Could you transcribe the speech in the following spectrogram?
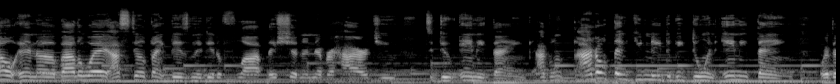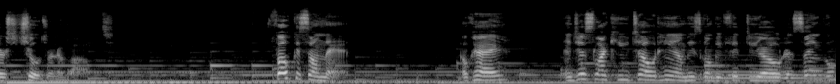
Oh, and uh, by the way, I still think Disney did a flop. They shouldn't have never hired you to do anything. I don't. I don't think you need to be doing anything where there's children involved. Focus on that, okay? And just like you told him, he's gonna be 50 year old and single.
